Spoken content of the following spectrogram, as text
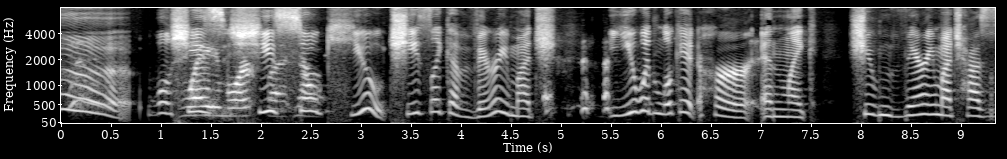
Uh, well, she's she's fun, so no. cute. She's like a very much. you would look at her and like she very much has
